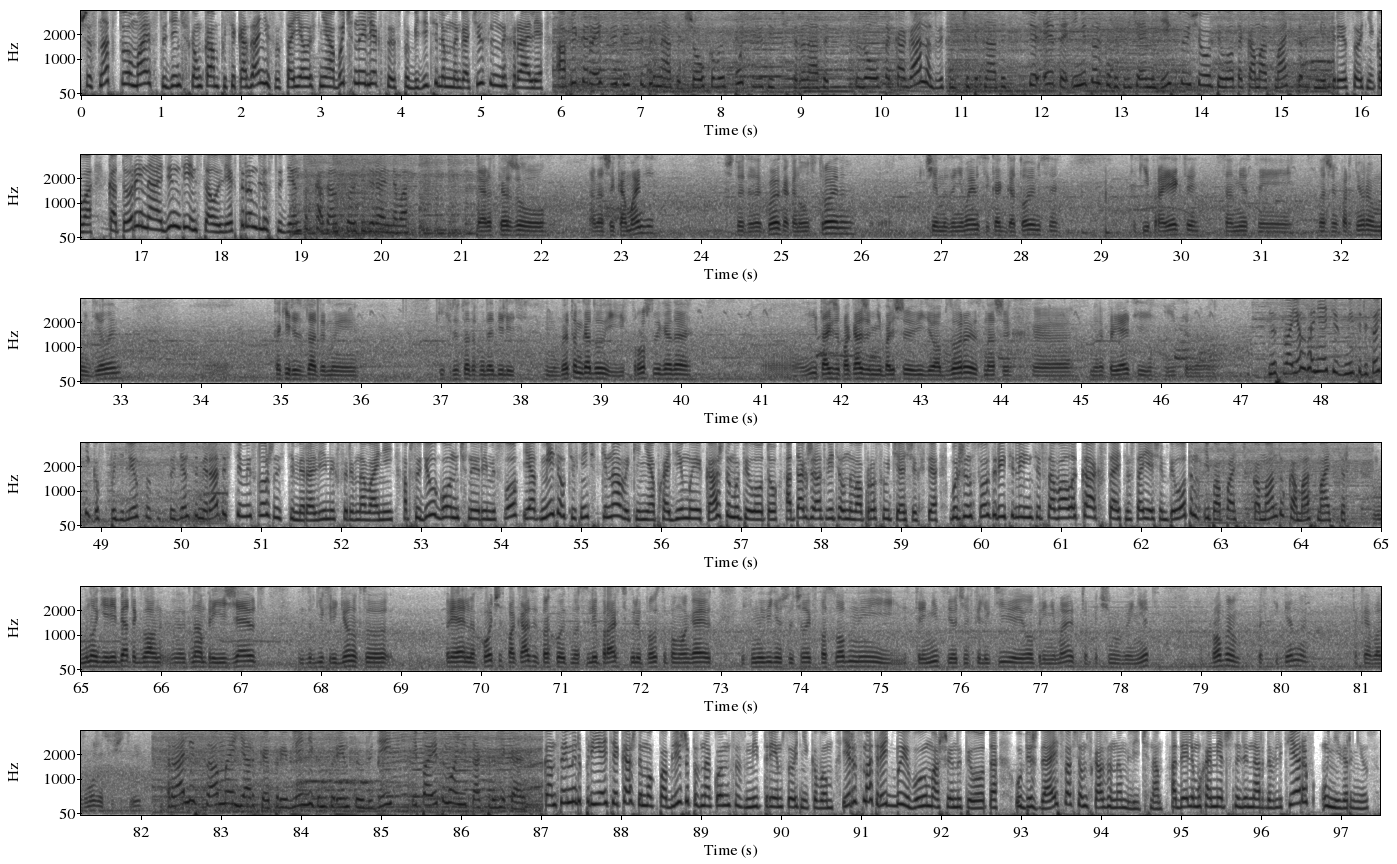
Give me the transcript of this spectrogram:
16 мая в студенческом кампусе Казани состоялась необычная лекция с победителем многочисленных ралли «Африка Рейс 2013», «Шелковый путь 2014», «Золото Кагана 2015». Все это и не только за плечами действующего пилота КАМАЗ-мастер Дмитрия Сотникова, который на один день стал лектором для студентов Казанского федерального. Я расскажу о нашей команде, что это такое, как оно устроено, чем мы занимаемся, как готовимся – какие проекты совместные с нашими партнерами мы делаем, какие результаты мы, каких результатов мы добились в этом году и в прошлые года. И также покажем небольшие видеообзоры с наших э, мероприятий и соревнований. На своем занятии Дмитрий Сотников поделился со студентами радостями и сложностями раллийных соревнований, обсудил гоночное ремесло и отметил технические навыки, необходимые каждому пилоту, а также ответил на вопросы учащихся. Большинство зрителей интересовало, как стать настоящим пилотом и попасть в команду КАМАЗ-мастер. Многие ребята к нам приезжают из других регионов, кто реально хочет, показывает, проходит у нас или практику, или просто помогают. Если мы видим, что человек способный, стремится и очень в коллективе его принимают, то почему бы и нет. Пробуем постепенно такая возможность существует. Ралли – самое яркое проявление конкуренции у людей, и поэтому они так привлекают. В конце мероприятия каждый мог поближе познакомиться с Дмитрием Сотниковым и рассмотреть боевую машину пилота, убеждаясь во всем сказанном лично. Аделя Мухаммедшина, Ленар Давлетьяров, Univer News.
